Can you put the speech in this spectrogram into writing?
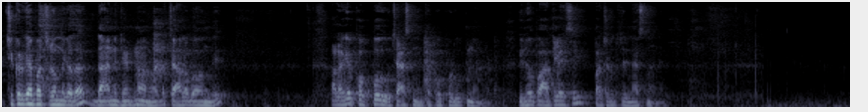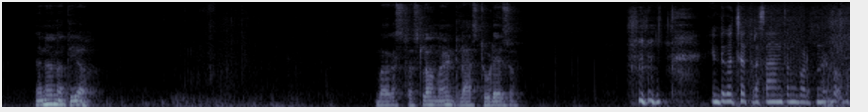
చిక్కుడుకాయ పచ్చడి ఉంది కదా దాన్ని తింటున్నాం అనమాట చాలా బాగుంది. అలాగే పప్పు చేస్తుంది ఇంకా పప్పు ఉడుకుతుంది అనమాట ఈలోపు ఆకలేసి పచ్చడితో తినేస్తున్నాను ఏనా తీయా బాగా స్ట్రెస్లో ఉన్నా ఏంటి లాస్ట్ టూ డేస్ ఇంటికి వచ్చే ప్రశాంతంగా పడుకున్నాడు బాబా.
